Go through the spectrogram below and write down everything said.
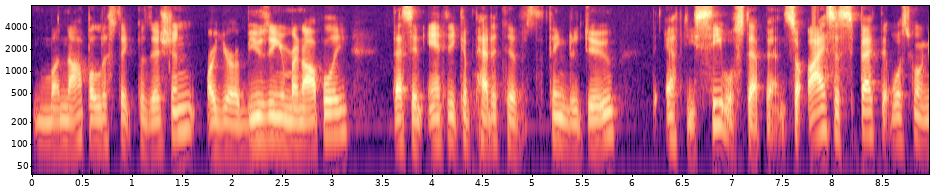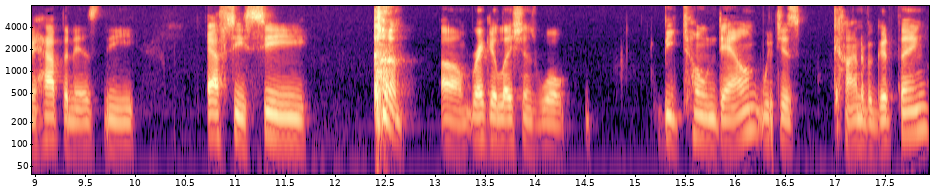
monopolistic position or you're abusing your monopoly, that's an anti-competitive thing to do. The FTC will step in. So I suspect that what's going to happen is the FCC um, regulations will be toned down, which is kind of a good thing.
